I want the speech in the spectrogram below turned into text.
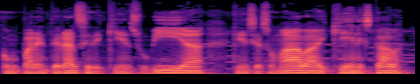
como para enterarse de quién subía, quién se asomaba y quién estaba.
